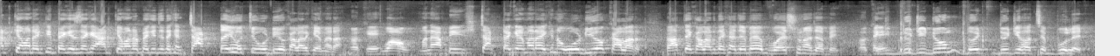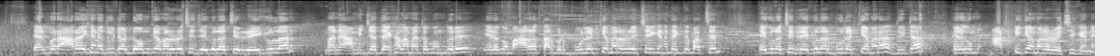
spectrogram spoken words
আট ক্যামেরা একটি প্যাকেজ থাকে আট ক্যামেরার প্যাকেজে দেখেন চারটাই হচ্ছে অডিও কালার ক্যামেরা. ওয়াও মানে আপনি চারটা ক্যামেরা এখানে অডিও কালার রাতে কালার দেখা যাবে ভয়েস শোনা যাবে। দুইটি ডুম দুইটি হচ্ছে বুলেট এরপরে আরও এখানে দুইটা ডোম ক্যামেরা রয়েছে যেগুলো হচ্ছে রেগুলার মানে আমি যা দেখালাম এতক্ষণ ধরে এরকম আরও তারপর বুলেট ক্যামেরা রয়েছে এখানে দেখতে পাচ্ছেন। এগুলো হচ্ছে রেগুলার বুলেট ক্যামেরা দুইটা এরকম আটটি ক্যামেরা রয়েছে এখানে।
